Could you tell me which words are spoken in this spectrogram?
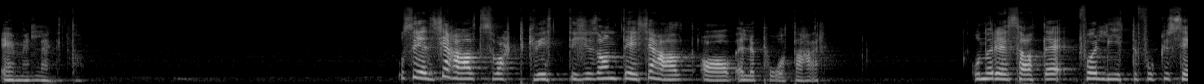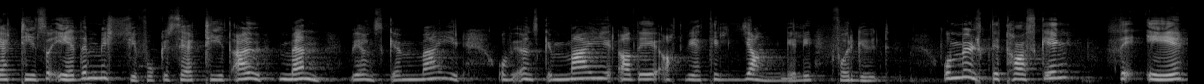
er min lengtan. Og så er det ikke helt svart-hvitt. Det er ikke helt av eller på det her. Og når jeg sa at det er for lite fokusert tid, så er det mye fokusert tid òg. Men vi ønsker mer. Og vi ønsker mer av det at vi er tilgjengelig for Gud. Og multitasking, det er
